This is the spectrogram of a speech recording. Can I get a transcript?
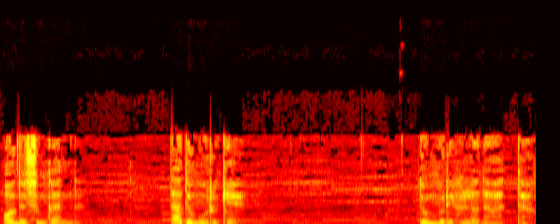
어느 순간 나도 모르게 눈물이 흘러나왔다.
